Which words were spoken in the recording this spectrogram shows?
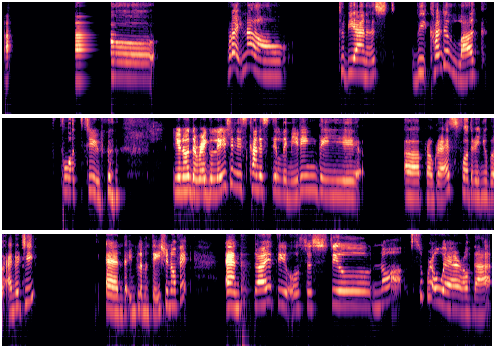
Uh, so right now to be honest we kind of lack for two. You know the regulation is kind of still limiting the uh, progress for the renewable energy and the implementation of it. And society also still not super aware of that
